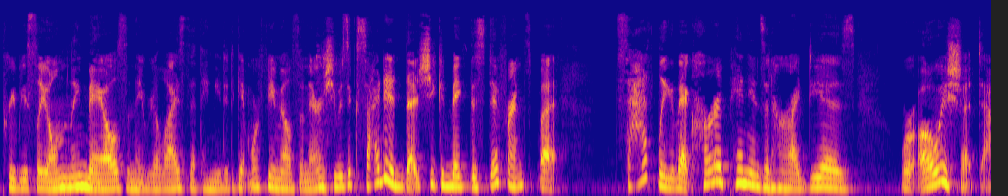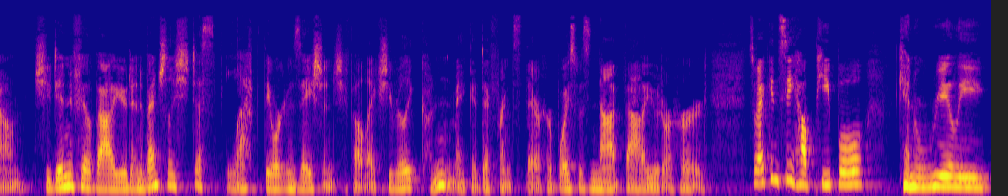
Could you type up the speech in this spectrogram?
previously only males and they realized that they needed to get more females in there and she was excited that she could make this difference but sadly like her opinions and her ideas were always shut down. She didn't feel valued, and eventually she just left the organization. She felt like she really couldn't make a difference there. Her voice was not valued or heard. So I can see how people can really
